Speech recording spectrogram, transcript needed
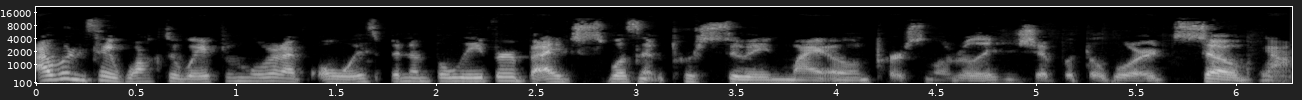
I wouldn't say walked away from the Lord. I've always been a believer, but I just wasn't pursuing my own personal relationship with the Lord. So, yeah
